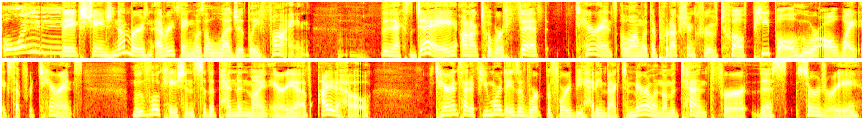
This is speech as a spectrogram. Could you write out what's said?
Lady. They exchanged numbers, and everything was allegedly fine. The next day, on October 5th, Terrence, along with a production crew of 12 people who were all white except for Terrence, moved locations to the Penman Mine area of Idaho. Terrence had a few more days of work before he'd be heading back to Maryland on the 10th for this surgery,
